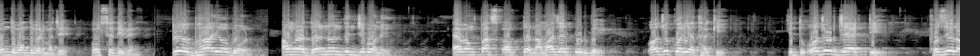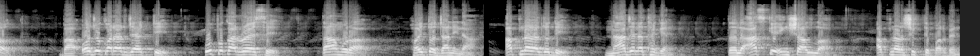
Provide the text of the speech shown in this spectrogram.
বন্ধু বান্ধবের মাঝে পৌঁছে দিবেন। প্রিয় ভাই ও বোন, আমরা দৈনন্দিন জীবনে এবং পাঁচ অক্ত নামাজের পূর্বে অজু করিয়া থাকি। কিন্তু অজুর যে একটি ফজিলত বা অজু করার যে একটি উপকার রয়েছে, তা আমরা হয়তো জানি না। আপনারা যদি না জেনে থাকেন, তাহলে আজকে ইনশাআল্লাহ আপনারা শিখতে পারবেন।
